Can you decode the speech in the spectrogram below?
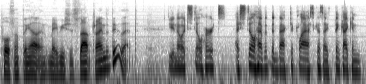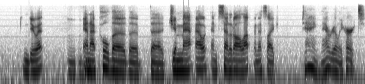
pull something out, and maybe you should stop trying to do that. Do you know it still hurts? I still haven't been back to class because I think I can can do it. Mhm. and I pull the, the the gym mat out and set it all up, and it's like, dang, that really hurts.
